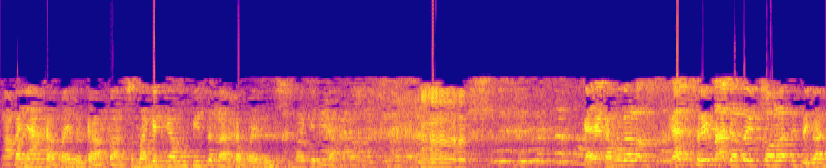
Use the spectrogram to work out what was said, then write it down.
Makanya agama itu gampang. Semakin kamu pinter agama itu semakin gampang. Kayak kamu kalau kan sering tak contohin sholat itu kan.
